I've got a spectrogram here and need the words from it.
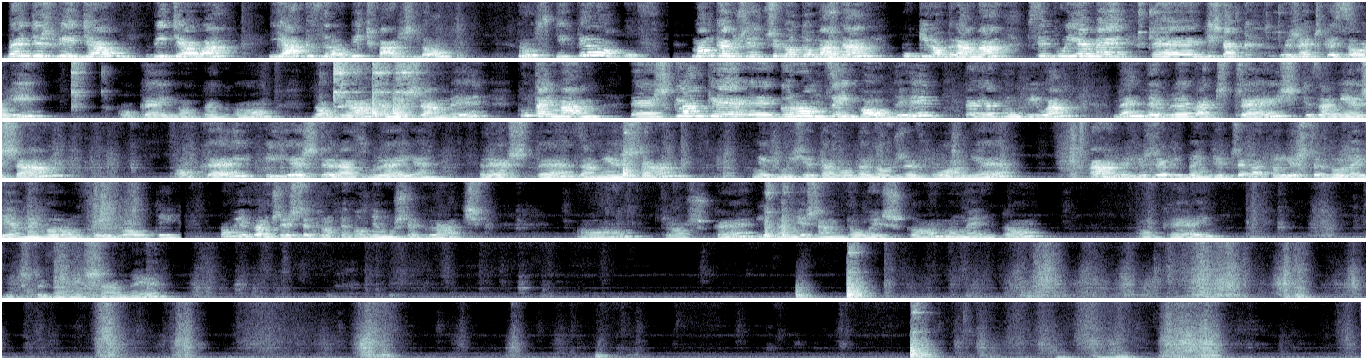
będziesz wiedział, widziała, jak zrobić farsz do ruskich pierogów. Mąka już jest przygotowana, pół kilograma. Wsypujemy e, gdzieś tak łyżeczkę soli. Okej, no tak, o. Dobra, zamieszamy. Tutaj mam e, szklankę e, gorącej wody, tak jak mówiłam. Będę wlewać część, zamieszam. Ok, i jeszcze raz wleję resztę, zamieszam. Niech mi się ta woda dobrze wchłonie. Ale jeżeli będzie trzeba, to jeszcze dolejemy gorącej wody. Powiem Wam, że jeszcze trochę wody muszę wlać. O, troszkę. I zamieszam to łyżką. Momento. Ok. Jeszcze zamieszamy.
